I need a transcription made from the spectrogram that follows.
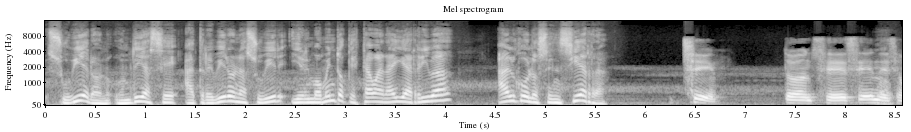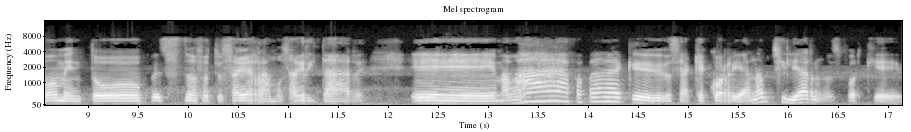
subieron, un día se atrevieron a subir y en el momento que estaban ahí arriba, algo los encierra. Sí. Entonces, en ese momento, pues nosotros agarramos a gritar, eh, mamá, papá, que, o sea, que corrían a auxiliarnos, porque,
